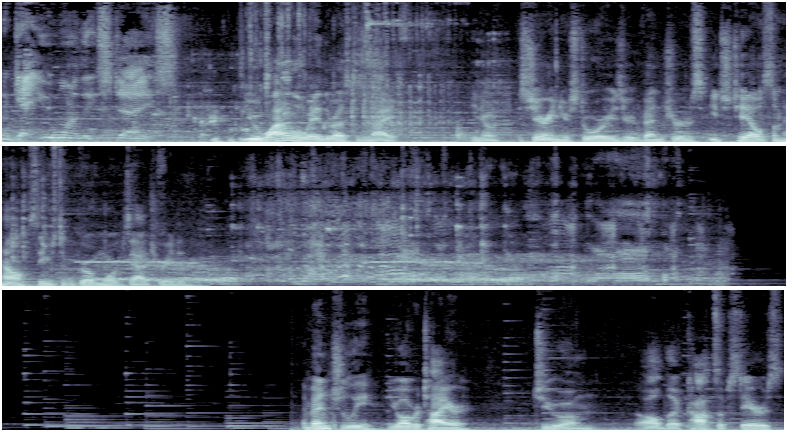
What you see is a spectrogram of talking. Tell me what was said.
gonna get you one of these days. You while away the rest of the night, you know, sharing your stories, your adventures. Each tale somehow seems to grow more exaggerated. Eventually, you all retire to um, all the cots upstairs,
